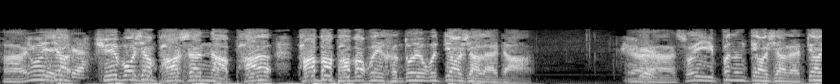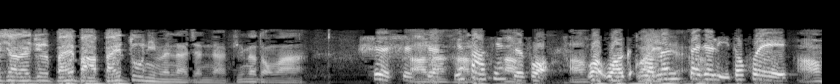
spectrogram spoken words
啊，因为像是。是学佛像爬山呐、爬爬吧爬吧会很多人会掉下来的。啊，所以不能掉下来，掉下来就是白把白度你们了，真的听得懂吗？是是，是。您放心，师傅，我我我们在这里都会好，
